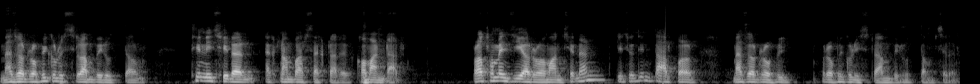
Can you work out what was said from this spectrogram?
মেজর রফিকুল ইসলাম বীর উত্তম তিনি ছিলেন এক নম্বর সেক্টরের কমান্ডার। প্রথমে জিয়াউর রহমান ছিলেন, কিছুদিন তারপর মেজর রফিক, রফিকুল ইসলাম বীর উত্তম ছিলেন।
